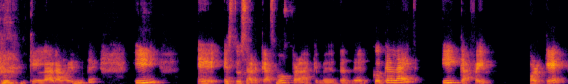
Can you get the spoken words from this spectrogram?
claramente, y eh, esto es sarcasmo para que me den entender, coca light y café. ¿Por qué?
